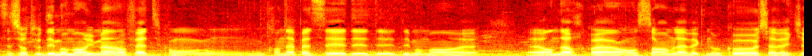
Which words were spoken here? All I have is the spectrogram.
c'est surtout des moments humains en fait qu'on a passés, des, moments euh, en or quoi, ensemble avec nos coachs, avec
